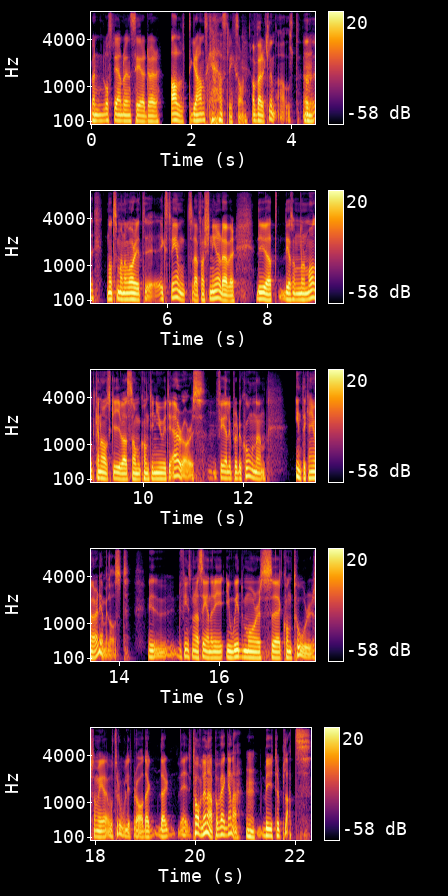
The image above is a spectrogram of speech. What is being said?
Men Lost är ändå en serie där allt granskas liksom. Ja, verkligen allt. Mm. Något som man har varit extremt sådär fascinerad över, det är ju att det som normalt kan avskrivas som continuity errors, fel i produktionen, inte kan göra det med Lost. Det finns några scener i, i Widmores eh, kontor som är otroligt bra, där, där eh, tavlorna på väggarna Mm. byter plats.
